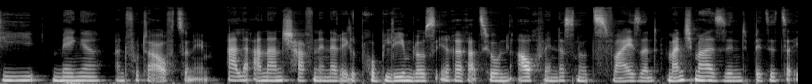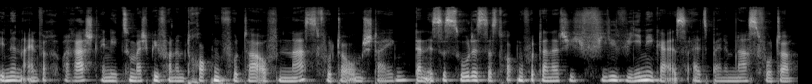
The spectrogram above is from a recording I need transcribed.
die Menge an Futter aufzunehmen. Alle anderen schaffen in der Regel problemlos ihre Rationen, auch wenn das nur zwei sind. Manchmal sind BesitzerInnen einfach überrascht, wenn die zum Beispiel von einem Trockenfutter auf Nassfutter umsteigen. Dann ist es so, dass das Trockenfutter natürlich viel weniger ist als bei einem Nassfutter,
